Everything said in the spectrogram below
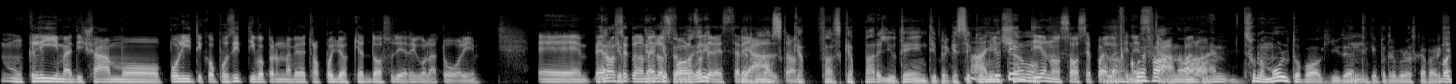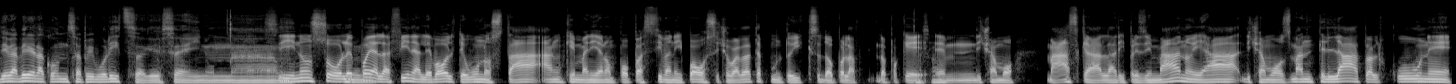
un clima, diciamo, politico positivo per non avere troppo gli occhi addosso dei regolatori. Eh, però anche, secondo me lo sforzo deve essere altro. Sca- far scappare gli utenti, perché se Ma cominciamo... gli utenti io non so se poi alla fine scappano. Fanno? Eh, sono molto pochi gli utenti mm. che potrebbero scappare, perché devi avere la consapevolezza che sei in un... Uh, sì, non solo, un... e poi alla fine alle volte uno sta anche in maniera un po' passiva nei posti, cioè guardate appunto X dopo, la, dopo che esatto. ehm, diciamo Musk l'ha ripreso in mano e ha diciamo smantellato alcune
